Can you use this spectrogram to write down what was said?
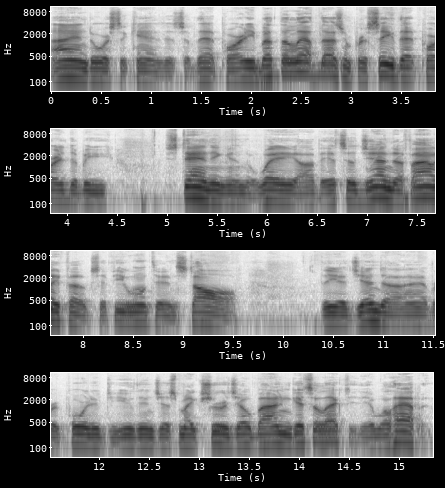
I endorse the candidates of that party, but the left doesn't perceive that party to be standing in the way of its agenda. Finally, folks, if you want to install the agenda I have reported to you, then just make sure Joe Biden gets elected. It will happen.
